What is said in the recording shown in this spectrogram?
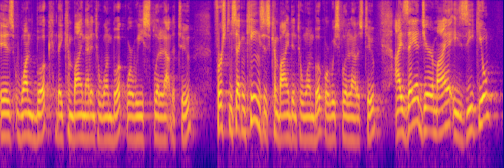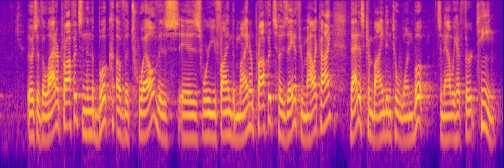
is one book. They combine that into one book, where we split it out into two. First and Second Kings is combined into one book, where we split it out as two. Isaiah, Jeremiah, Ezekiel. Those are the latter prophets. And then the book of the 12 is, is where you find the minor prophets, Hosea through Malachi. That is combined into one book. So now we have 13.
